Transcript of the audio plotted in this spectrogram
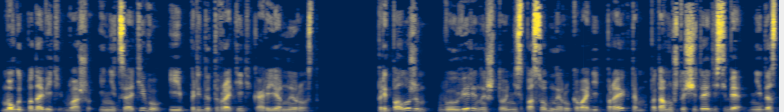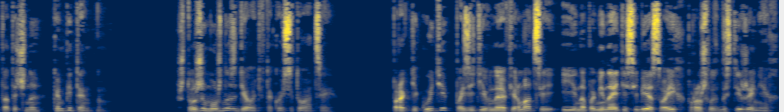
Могут подавить вашу инициативу и предотвратить карьерный рост. Предположим, вы уверены, что не способны руководить проектом, потому что считаете себя недостаточно компетентным. Что же можно сделать в такой ситуации? Практикуйте позитивные аффирмации и напоминайте себе о своих прошлых достижениях.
